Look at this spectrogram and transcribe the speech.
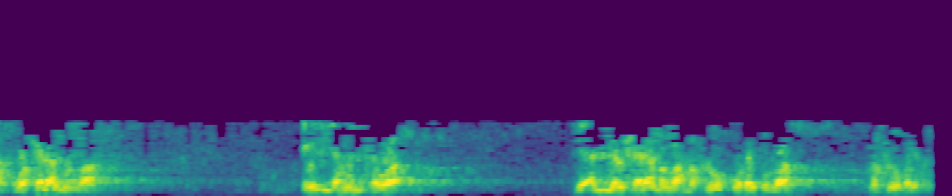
وكلام الله عندهم سواء لأن كلام الله مخلوق وبيت الله مخلوق أيضا.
